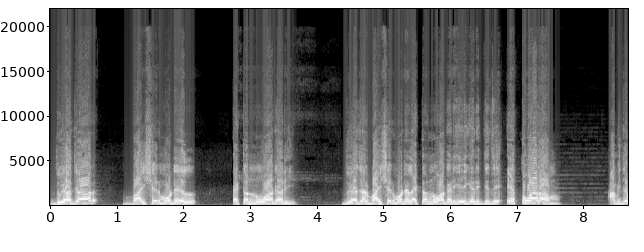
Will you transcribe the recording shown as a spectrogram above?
দুই হাজার বাইশের মডেল একটা নোয়া গাড়ি। দুই হাজার বাইশের মডেল একটা নোয়া গাড়ি, এই গাড়িতে যে এত আরাম, আমি যে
